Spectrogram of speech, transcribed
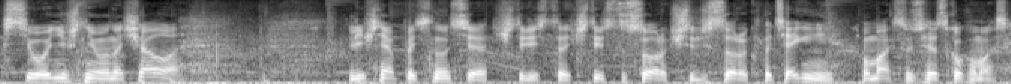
с сегодняшнего начала. Лишня потянулся 400, 440, 440 подтягиваний. У Макса у тебя сколько, Макс?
